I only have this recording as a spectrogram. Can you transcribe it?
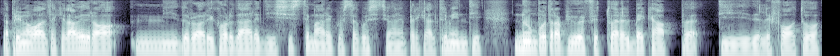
la prima volta che la vedrò mi dovrò ricordare di sistemare questa questione perché altrimenti non potrà più effettuare il backup di, delle foto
